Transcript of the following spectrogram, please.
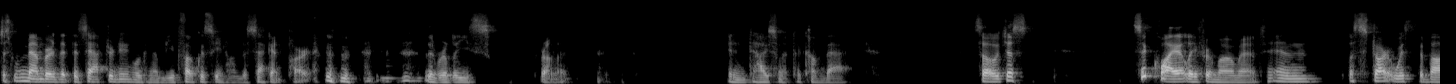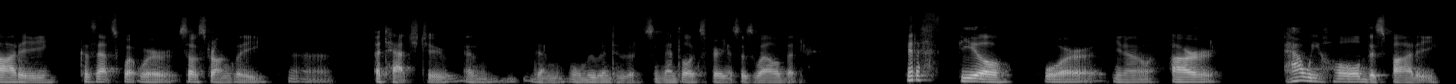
just remember that this afternoon we're going to be focusing on the second part, the release from it, enticement to come back. So just sit quietly for a moment and let's start with the body because that's what we're so strongly uh, attached to, and then we'll move into the, some mental experience as well. But get a feel for you know our how we hold this body,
